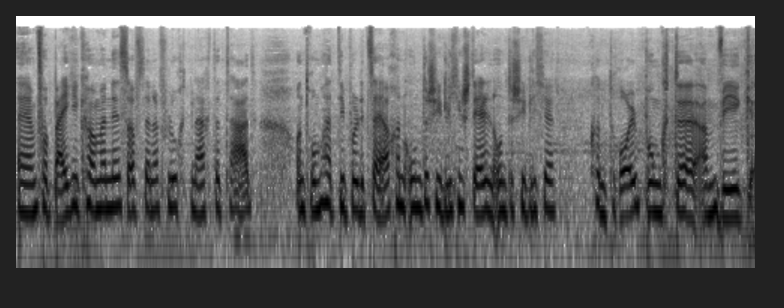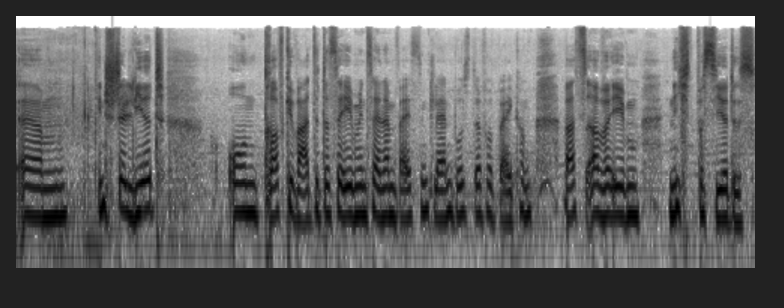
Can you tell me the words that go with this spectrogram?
ähm, vorbeigekommen ist auf seiner Flucht nach der Tat. Und darum hat die Polizei auch an unterschiedlichen Stellen unterschiedliche Kontrollpunkte am Weg ähm, installiert und darauf gewartet, dass er eben in seinem weißen Kleinbus da vorbeikommt, was aber eben nicht passiert ist.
